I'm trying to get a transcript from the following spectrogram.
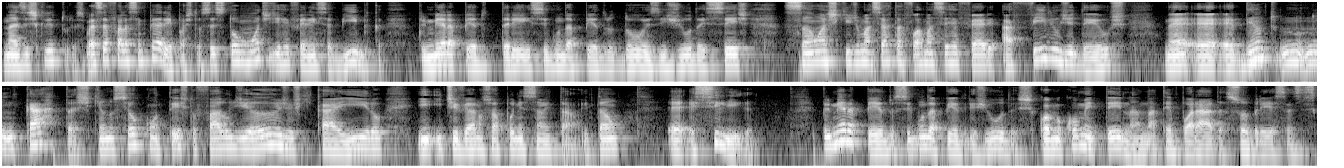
nas escrituras. Mas você fala assim, peraí, pastor, você citou um monte de referência bíblica, 1 Pedro 3, 2 Pedro 2 e Judas 6, são as que de uma certa forma se refere a filhos de Deus, né? é, é dentro em cartas que no seu contexto falam de anjos que caíram e, e tiveram sua punição e tal. Então, é, se liga. 1 Pedro, 2 Pedro e Judas, como eu comentei na, na temporada sobre, essas,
